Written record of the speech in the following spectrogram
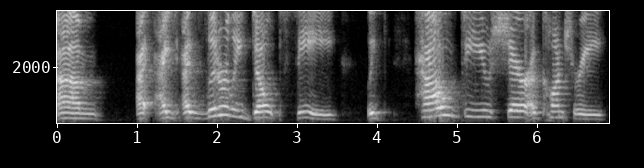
Um, I, I, I literally don't see like how do you share a country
